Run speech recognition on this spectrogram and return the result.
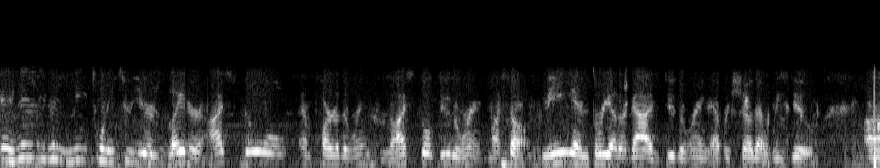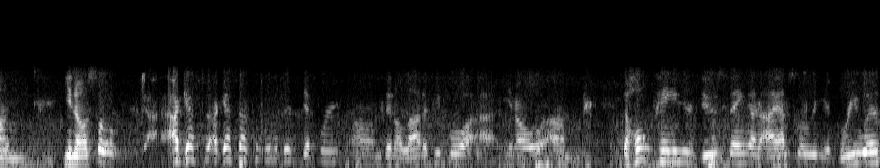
and even me, 22 years later, I still am part of the ring crew. I still do the ring myself. Me and three other guys do the ring every show that we do. Um, you know, so I guess I guess that's a little bit different um, than a lot of people. Uh, you know. Um, the whole pay your dues thing, I, I absolutely agree with.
